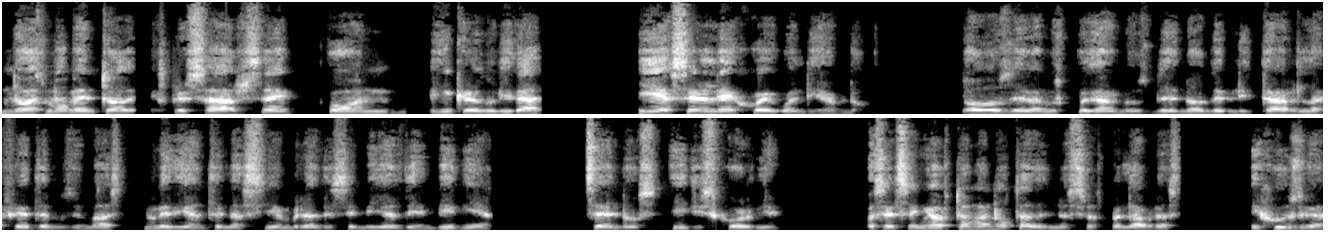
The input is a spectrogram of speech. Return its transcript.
No es momento de expresarse con incredulidad y hacerle juego al diablo. Todos debemos cuidarnos de no debilitar la fe de los demás mediante la siembra de semillas de envidia, celos y discordia pues el Señor toma nota de nuestras palabras y juzga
